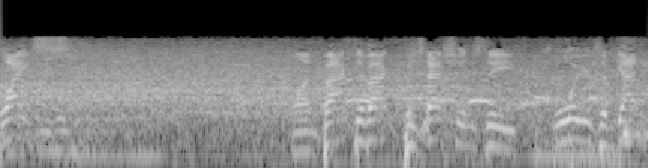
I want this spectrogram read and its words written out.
twice on back-to-back possessions, the Warriors have gotten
